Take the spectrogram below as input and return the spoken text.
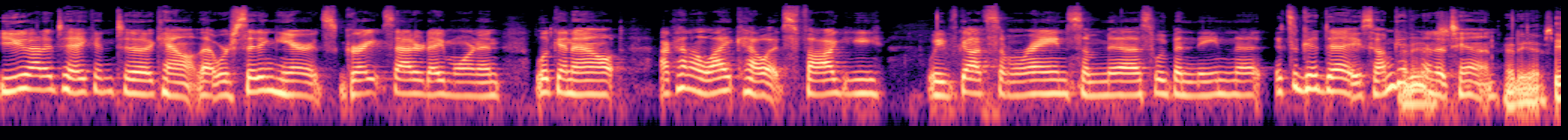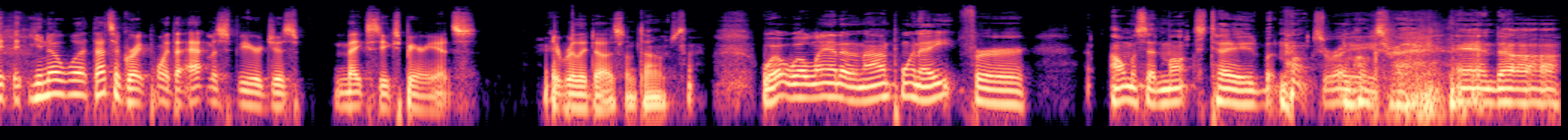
you got to take into account that we're sitting here. It's great Saturday morning, looking out. I kind of like how it's foggy. We've got some rain, some mist. We've been needing it. It's a good day, so I'm giving it a ten. It is. It, it- you know what? That's a great point. The atmosphere just makes the experience. It really does sometimes. Well, we'll land at a 9.8 for, I almost said Monk's Toad, but Monk's Road. right. And uh,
